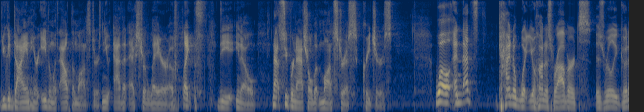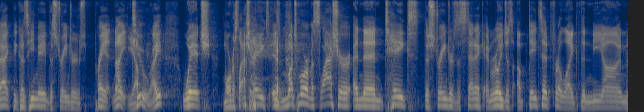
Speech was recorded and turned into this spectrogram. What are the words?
You could die in here even without the monsters, and you add that extra layer of like the the you know not supernatural but monstrous creatures. Well, and that's kind of what Johannes Roberts is really good at because he made The Strangers Prey at Night Yep. too, right? Which More of a slasher. takes is much more of a slasher and then takes the Strangers aesthetic and really just updates it for like the neon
